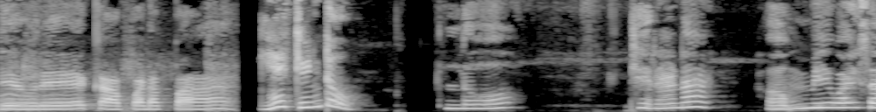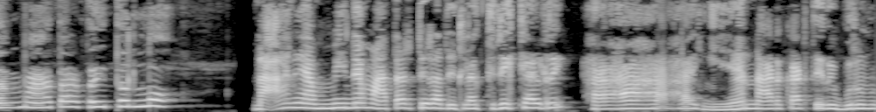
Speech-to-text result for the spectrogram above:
ದೇವ್ರೇ ಕಾಪಾಡಪ್ಪ. ಏ, ಚಿಂಟು! ಲೋ, ಕಿರಣ, ಅಮ್ಮಿ ವಯಸ್ಸಂಗ್ ಮಾತಾಡ್ತೈತಲ್ಲೋ. ನಾನೇ ಅಮ್ಮಿನೇ ಮಾತಾಡ್ತಿರೋದಿಲ್ಲ ತಿರುಗಿ ಹಾ ಹಾ ಹಾ ಹಾ, ಏನ್ ನಾಡ್ಕಾಡ್ತೀರಿ ಇಬ್ರು?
